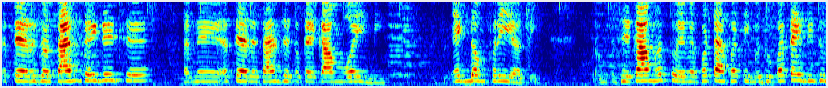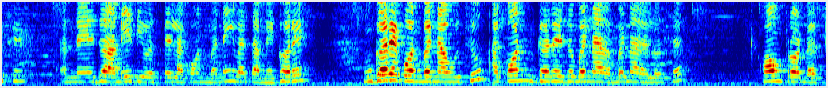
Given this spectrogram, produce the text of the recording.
અત્યારે જો સાંજ થઈ ગઈ છે અને અત્યારે સાંજે તો કંઈ કામ હોય નહીં. એકદમ ફ્રી હતી. જે કામ હતું એ મેં ફટાફટી બધું પતાવી દીધું છે. અને જો આ બે દિવસ પહેલાં કોન બનાવ્યા હતા મેં ઘરે. હું ઘરે કોન બનાવું છું? આ કોન ઘરે જો બનાવે બનાવેલો છે. હોમ પ્રોડક્ટ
